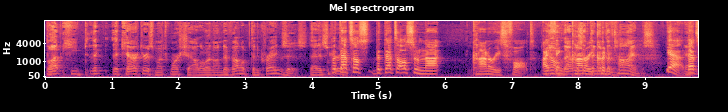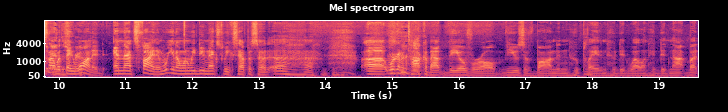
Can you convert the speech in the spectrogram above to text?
but he the, the character is much more shallow and undeveloped than Craig's is. That is true. But that's also but that's also not Connery's fault. I no, think Connery could have. times. Yeah, And that's the- not what the they script. wanted, and that's fine. And we're, you know, when we do next week's episode, uh, uh, we're going to talk about the overall views of Bond and who played and who did well and who did not. But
